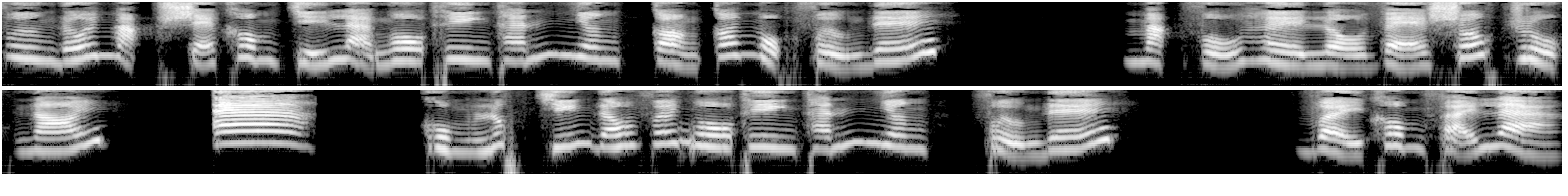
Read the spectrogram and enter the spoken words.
Vương đối mặt sẽ không chỉ là Ngô Thiên Thánh Nhân còn có một Phượng Đế. Mặt Vũ Hề lộ vẻ sốt ruột nói. a Cùng lúc chiến đấu với Ngô Thiên Thánh Nhân, Phượng Đế. Vậy không phải là...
